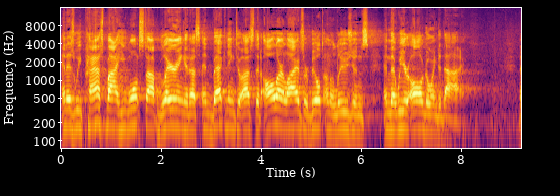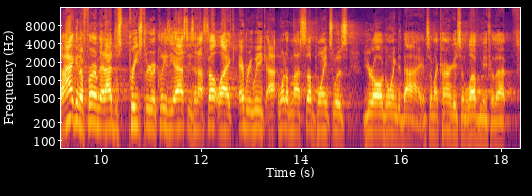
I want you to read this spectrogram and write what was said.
and as we pass by, he won't stop glaring at us and beckoning to us that all our lives are built on illusions and that we are all going to die. Now, I can affirm that I just preached through Ecclesiastes and I felt like every week I, one of my subpoints was, You're all going to die. And so my congregation loved me for that.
